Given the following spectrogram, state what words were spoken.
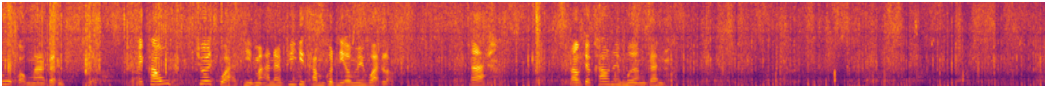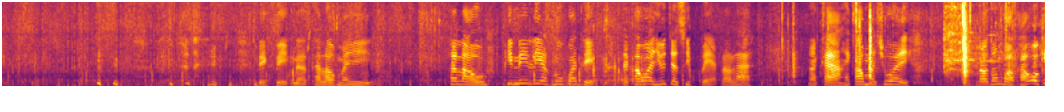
ลูกออกมากันให้เขาช่วยกวาดหิมะนะพี่ทำคนเดียวไม่หวัดหรอกค่ะ เราจะเข้าในเมืองกันเด็กๆนะถ้าเราไม่ ถ้าเราพี่นี่เรียกลูกว่าเด็ก แต่เขาอายุจะสิบแปดแล้วล่ะ นะคะให้เขามาช่วย เราต้องบอกเขาโอเค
